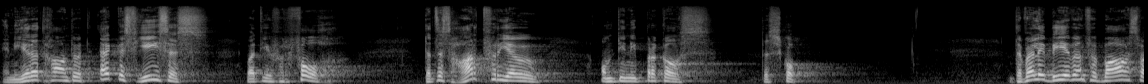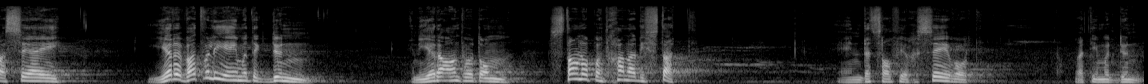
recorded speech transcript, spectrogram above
En die Here het geantwoord: "Ek is Jesus wat jy vervolg. Dit is hard vir jou om teen die prikkels te skop." Terwyl hy bewe en verbaas was, sê hy: "Here, wat wil U hê moet ek doen?" En die Here antwoord hom: "Staan op en gaan na die stad. En dit sal vir jou gesê word wat jy moet doen."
